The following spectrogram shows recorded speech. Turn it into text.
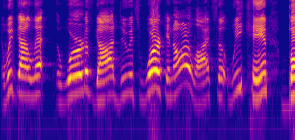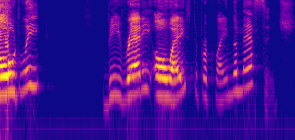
And we've got to let the Word of God do its work in our life so that we can boldly be ready always to proclaim the message.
